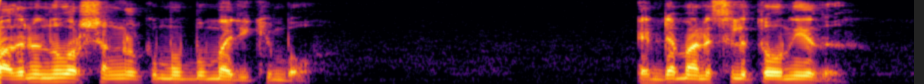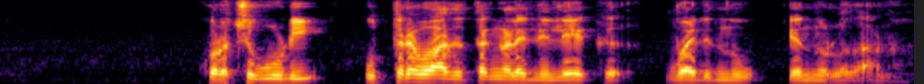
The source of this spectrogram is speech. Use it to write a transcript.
പതിനൊന്ന് വർഷങ്ങൾക്ക് മുമ്പ് മരിക്കുമ്പോൾ എന്റെ മനസ്സിൽ തോന്നിയത് കുറച്ചുകൂടി ഉത്തരവാദിത്തങ്ങൾ എന്നിലേക്ക് വരുന്നു എന്നുള്ളതാണ്.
